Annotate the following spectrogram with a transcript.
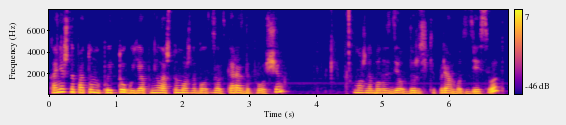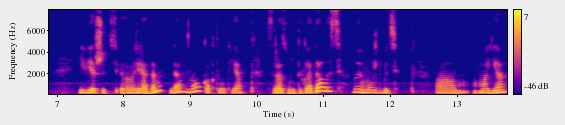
Конечно, потом по итогу я поняла, что можно было сделать гораздо проще. Можно было сделать дырочки прямо вот здесь вот и вешать э, рядом, да, но как-то вот я сразу не догадалась. Ну и, может быть, а, моя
